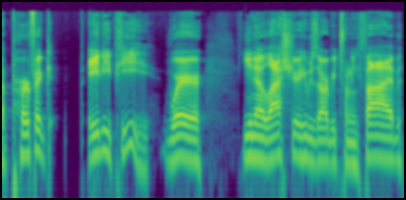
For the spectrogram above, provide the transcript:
a perfect ADP where, you know, last year he was RB25.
